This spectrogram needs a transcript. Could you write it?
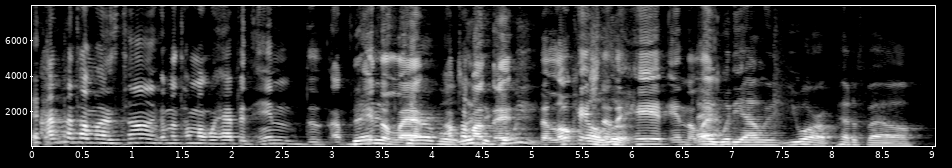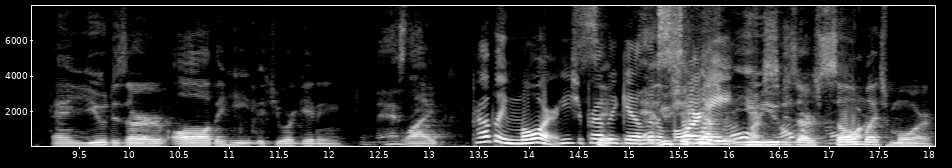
I'm not talking about his tongue. I'm not talking about what happened in the uh, That in the lab. terrible. I'm talking Listen, about the, we- the location No, of the head in the lap. Hey. Woody Allen, you are a pedophile, and you deserve all the heat that you are getting. Nasty. Like Probably more. He should probably sick. get a Yes, little you should more probably- heat. more. You you So deserve much so more. much more.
